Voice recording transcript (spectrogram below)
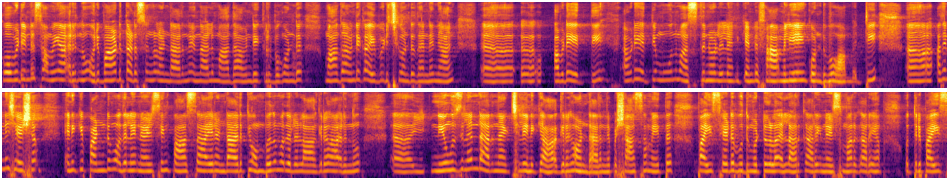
കോവിഡിന്റെ സമയമായിരുന്നു ഒരുപാട് തടസ്സങ്ങളുണ്ടായിരുന്നു. എന്നാലും മാതാവിന്റെ കൃപ കൊണ്ട് മാതാവിന്റെ കൈ പിടിച്ചുകൊണ്ട് തന്നെ ഞാൻ അവിടെ എത്തി. അവിടെ എത്തി മൂന്ന് മാസത്തിനുള്ളിൽ എനിക്ക് എന്റെ ഫാമിലിയെയും കൊണ്ടുപോകാൻ പറ്റി. അതിനുശേഷം എനിക്ക് പണ്ട് മുതലേ നഴ്സിംഗ് പാസ്സായി രണ്ടായിരത്തി ഒമ്പത് മുതലുള്ള ആഗ്രഹമായിരുന്നു. ന്യൂസിലൻഡായിരുന്നു ആക്ച്വലി എനിക്ക് ആഗ്രഹം ഉണ്ടായിരുന്നത്. പക്ഷേ ആ സമയത്ത് പൈസയുടെ ബുദ്ധിമുട്ടുകൾ എല്ലാവർക്കും അറിയാം നഴ്സുമാർക്ക് അറിയാം. ഒത്തിരി പൈസ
